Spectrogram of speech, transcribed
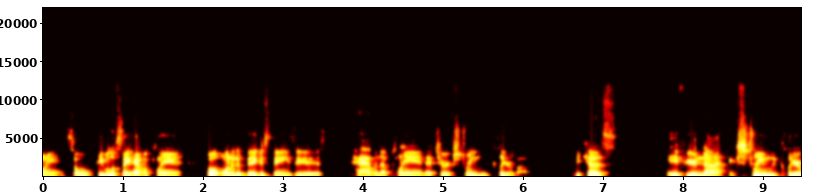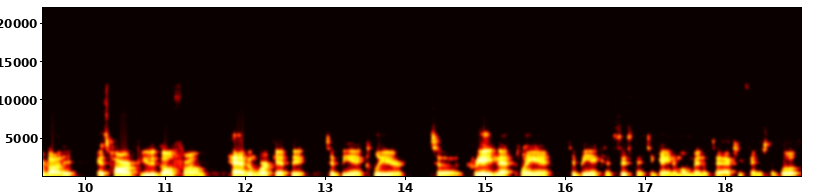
plan. So people will say have a plan, but one of the biggest things is having a plan that you're extremely clear about. Because if you're not extremely clear about it, it's hard for you to go from having work ethic to being clear to creating that plan to being consistent to gaining momentum to actually finish the book.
